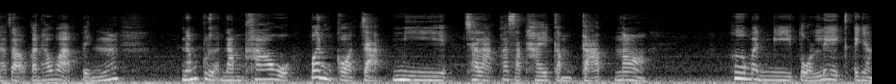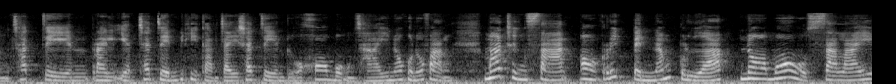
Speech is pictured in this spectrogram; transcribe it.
นะเจ้ากันถ้าว่าเป็น น้ำเกลือนำเข้า เปิ้นก็จะมีฉลากภาษาไทยกำกับเนาะคือมันมีตัวเลขอย่างชัดเจน รายละเอียดชัดเจน วิธีการใจชัดเจน หรือข้อบ่งใช้เนาะคุณผู้ฟัง มาถึงสารออกฤทธิ์เป็นน้ำเกลือ normal s a l i t e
